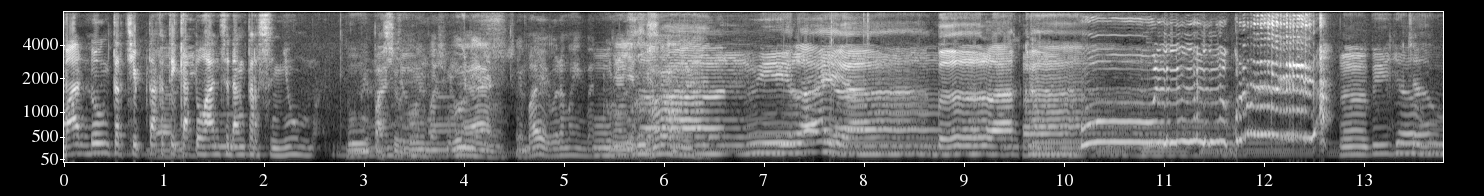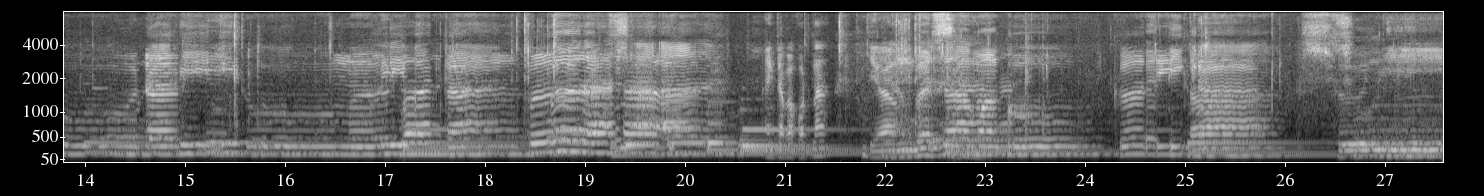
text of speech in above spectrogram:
Bandung tercipta ketika Tuhan sedang tersenyum. Bumi Pasun. baik udah main Bandung. Urusan wilayah belakang. Lebih jauh dari itu melibatkan perasaan Aing tapak kortna yang bersamaku ketika sunyi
